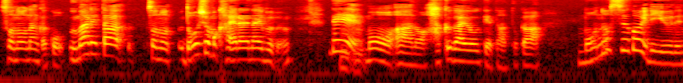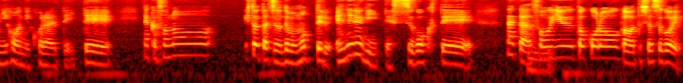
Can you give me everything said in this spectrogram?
そのなんかこう生まれたそのどうしようも変えられない部分。で、うんうん。もうあの迫害を受けたとかものすごい理由で日本に来られていてなんかその人たちのでも持ってるエネルギーってすごくてなんかそういうところが私はすごい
